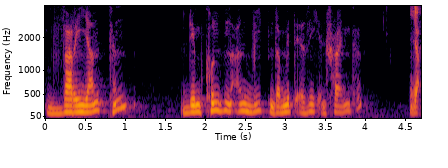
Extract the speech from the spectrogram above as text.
Varianten dem Kunden anbieten, damit er sich entscheiden kann? Ja,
